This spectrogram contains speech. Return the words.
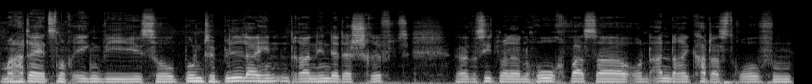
man hat da jetzt noch irgendwie so bunte Bilder hinten dran, hinter der Schrift. Ja, da sieht man dann Hochwasser und andere Katastrophen,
